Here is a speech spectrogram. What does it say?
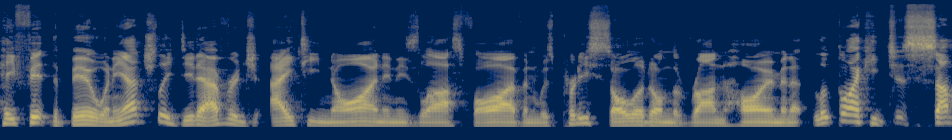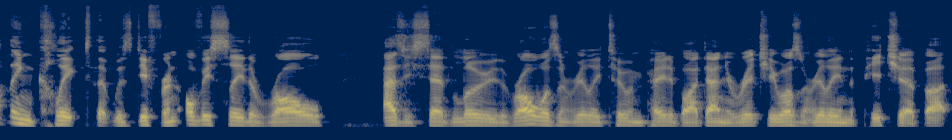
He fit the bill and he actually did average 89 in his last five and was pretty solid on the run home. And it looked like he just something clicked that was different. Obviously, the role as you said, Lou, the role wasn't really too impeded by Daniel Rich. He wasn't really in the picture, but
